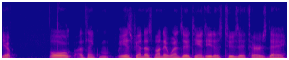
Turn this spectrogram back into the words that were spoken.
Yep. Well, I think ESPN does Monday, Wednesday. TNT does Tuesday, Thursday.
